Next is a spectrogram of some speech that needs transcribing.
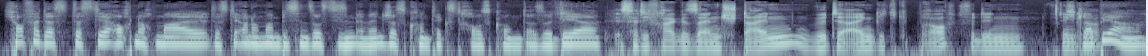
ich hoffe, dass, dass der auch noch mal, dass der auch noch mal ein bisschen so aus diesem Avengers-Kontext rauskommt. Also der. Ist halt die Frage, sein Stein wird er eigentlich gebraucht für den, für den Ich glaube ja.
